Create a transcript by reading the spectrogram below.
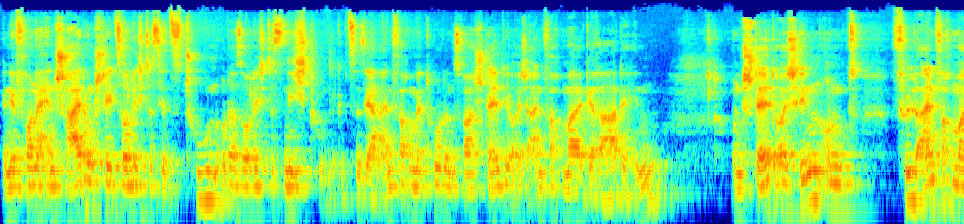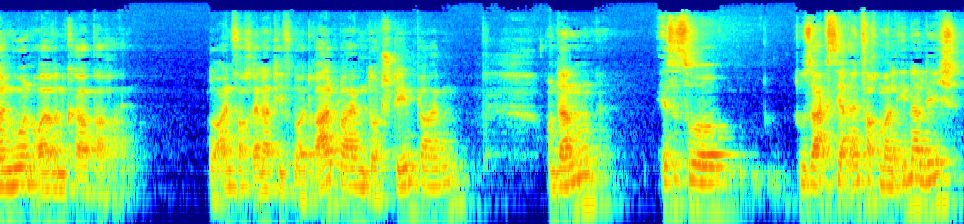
wenn ihr vor einer Entscheidung steht, soll ich das jetzt tun oder soll ich das nicht tun? Da gibt es eine sehr einfache Methode und zwar stellt ihr euch einfach mal gerade hin und stellt euch hin und fühlt einfach mal nur in euren Körper rein. So einfach relativ neutral bleiben, dort stehen bleiben. Und dann ist es so, du sagst dir einfach mal innerlich,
